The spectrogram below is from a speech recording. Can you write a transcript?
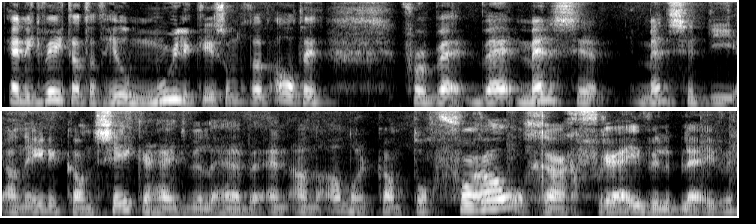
En ik weet dat dat heel moeilijk is, omdat dat altijd voor wij, mensen, mensen die aan de ene kant zekerheid willen hebben en aan de andere kant toch vooral graag vrij willen blijven,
